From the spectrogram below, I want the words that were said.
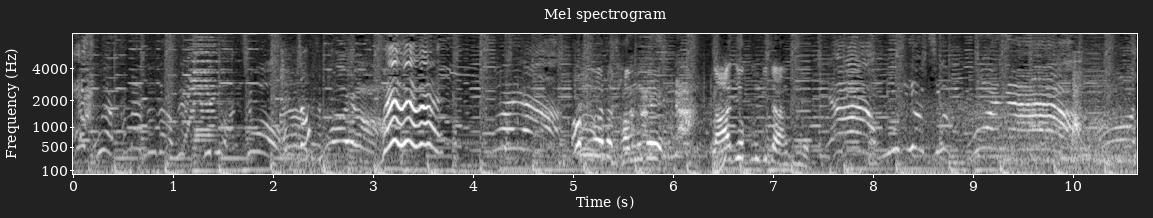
뭐야 카메라 든 사람 왜 오디오 안 채워? 왜왜 왜? 뭐야? 엄마다 잡는데 라디오 끊기지 않게 야 오디오 지금 뭐하냐?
